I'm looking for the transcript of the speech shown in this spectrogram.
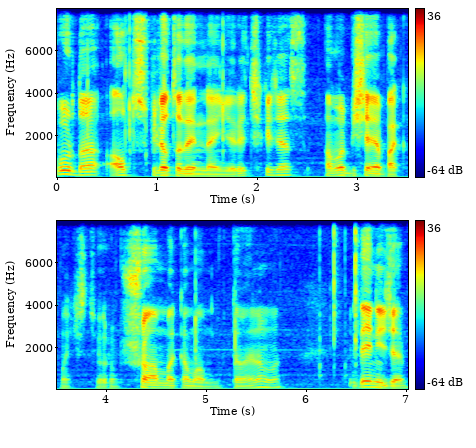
Burada Altus Pilota denilen yere çıkacağız. Ama bir şeye bakmak istiyorum. Şu an bakamam muhtemelen ama bir deneyeceğim.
